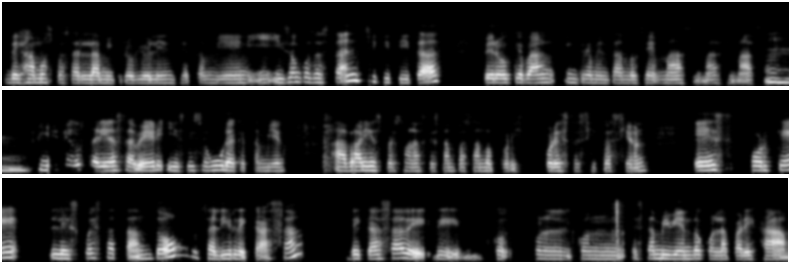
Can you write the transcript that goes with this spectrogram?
dejamos pasar la microviolencia también y, son cosas tan chiquititas pero que van incrementándose más y más y más. Y me gustaría saber, y estoy segura que también a varias personas que están pasando por, por esta situación, es por qué les cuesta tanto salir de casa, de casa, de, de con, están viviendo con la pareja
